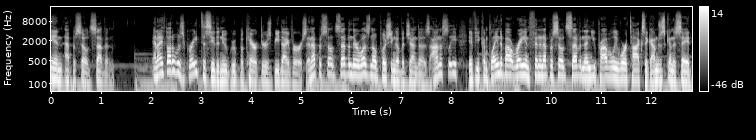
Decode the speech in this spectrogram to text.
in episode 7. And I thought it was great to see the new group of characters be diverse. In episode 7, there was no pushing of agendas. Honestly, if you complained about Rey and Finn in episode 7, then you probably were toxic. I'm just going to say it.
